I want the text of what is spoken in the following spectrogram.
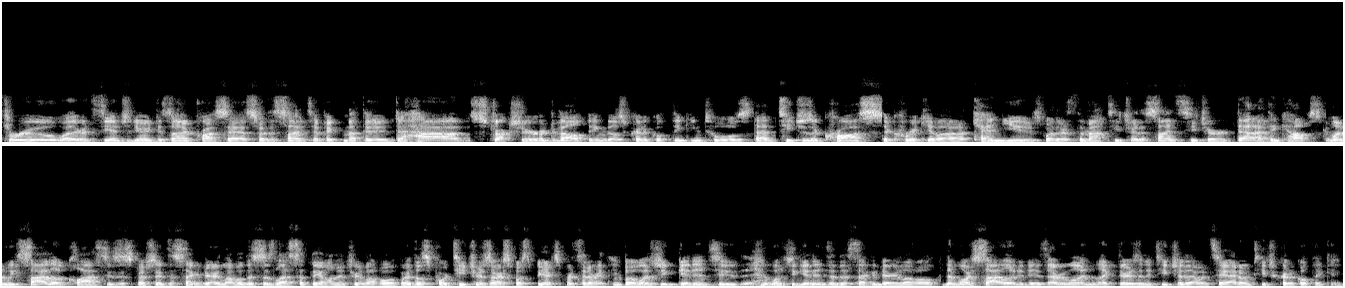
through whether it's the engineering design process or the scientific method, to have structure for developing those critical thinking tools that teachers across the curricula can use, whether it's the math teacher, the science teacher, that I think helps. When we silo classes, especially at the secondary level, this is less at the elementary elementary level where those poor teachers are supposed to be experts at everything. But once you get into once you get into the secondary level, the more siloed it is. Everyone like there isn't a teacher that would say I don't teach critical thinking.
